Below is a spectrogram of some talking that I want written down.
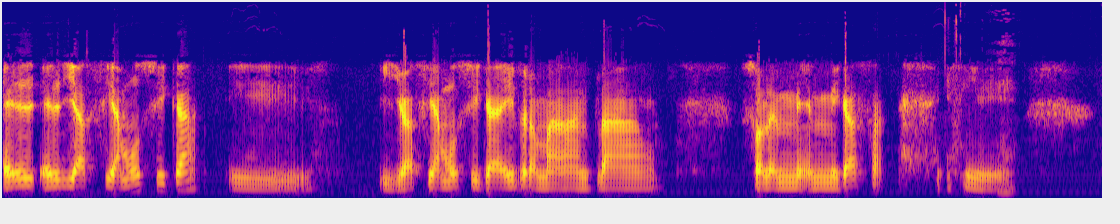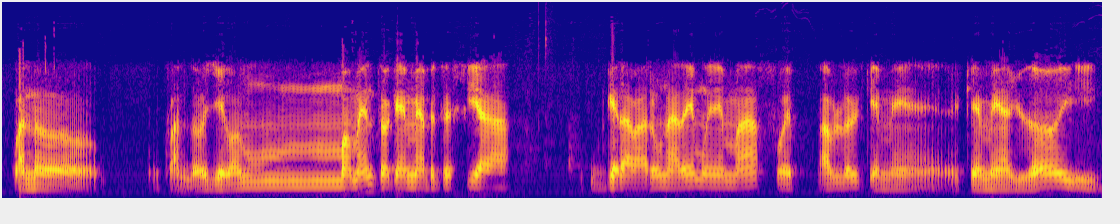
Él, él ya hacía música y, y yo hacía música ahí, pero más en plan solo en, mi- en mi casa. Y cuando, cuando llegó un momento que me apetecía grabar una demo y demás, fue Pablo el que me, que me ayudó y,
